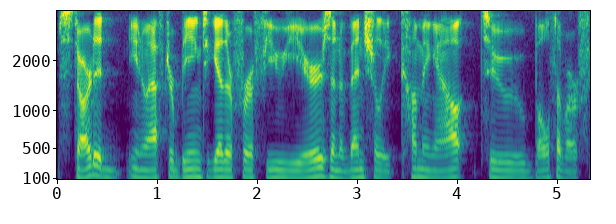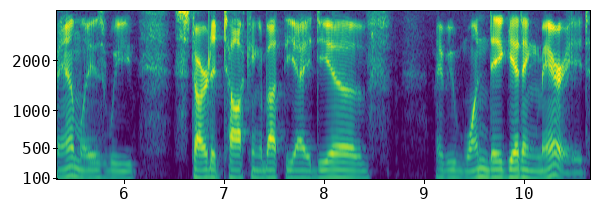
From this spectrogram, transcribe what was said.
started, you know, after being together for a few years and eventually coming out to both of our families, we started talking about the idea of maybe one day getting married.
